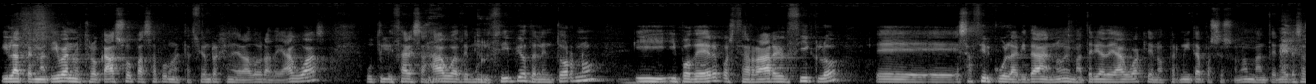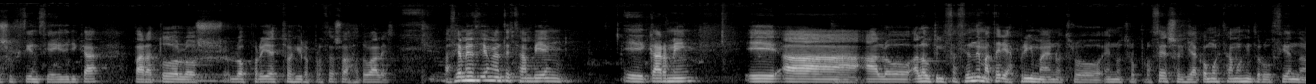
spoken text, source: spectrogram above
Y la alternativa en nuestro caso pasa por una estación regeneradora de aguas, utilizar esas aguas de municipios, del entorno, y, poder pues, cerrar el ciclo eh, esa circularidad en materia de agua que nos permita pues eso, ¿no? mantener esa suficiencia hídrica para todos los, proyectos y los procesos actuales. Hacía mención antes también, Carmen, eh, a, la utilización de materias primas en, nuestro, en nuestros procesos y a cómo estamos introduciendo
